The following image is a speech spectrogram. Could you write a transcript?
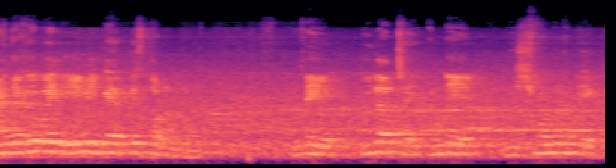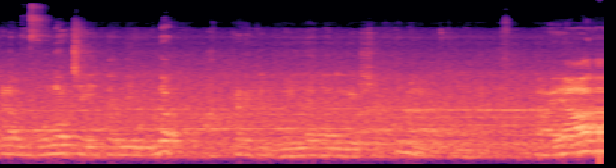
ఆయన దగ్గరికి పోయి ఏమి ఇంకా ఎప్పిస్తాం అంటే ఇలా చై అంటే విశ్వంలోకి ఎక్కడ మూల చైతన్యం ఉందో అక్కడికి వెళ్ళగలిగే శక్తి మనకు ప్రయాగ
